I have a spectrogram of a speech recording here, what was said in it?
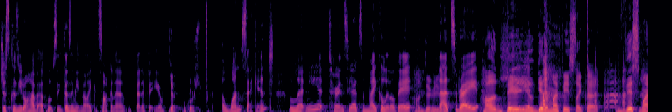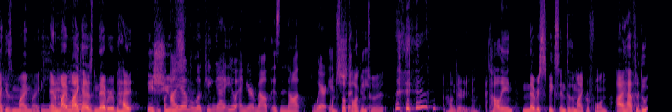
just because you don't have epilepsy doesn't mean that like it's not gonna benefit you. Yeah, of course. One second, let me turn Sirak's mic a little bit. How dare you? That's right. How dare He- you get in my face like that? This mic is my mic, and my mic has never had issues. I am looking at you, and your mouth is not where it I'm still talking be. to it. How dare you? Tallene never speaks into the microphone. I have to do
